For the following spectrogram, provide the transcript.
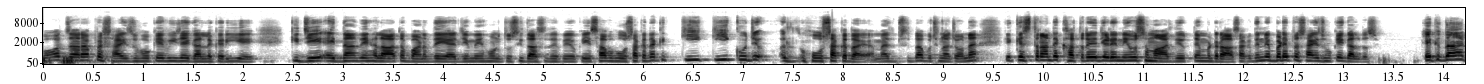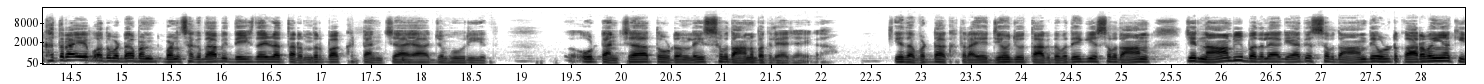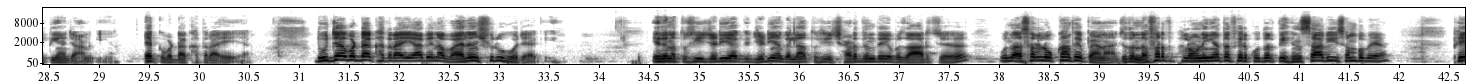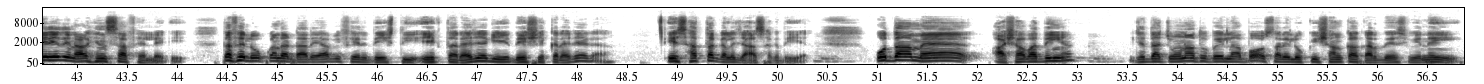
ਬਹੁਤ ਜ਼ਿਆਦਾ ਪ੍ਰੈਸਾਈਜ਼ ਹੋ ਕੇ ਵੀ ਜੇ ਗੱਲ ਕਰੀਏ ਕਿ ਜੇ ਇਦਾਂ ਦੇ ਹਾਲਾਤ ਬਣਦੇ ਆ, ਜਿਵੇਂ ਹੁਣ ਤੁਸੀਂ ਦੱਸਦੇ ਪਏ ਹੋ ਕਿ ਇਹ ਸਭ ਹੋ ਸਕਦਾ ਕਿ ਕੀ ਕੀ ਕੁਝ ਹੋ ਸਕਦਾ ਆ। ਮੈਂ ਸਿੱਧਾ ਪੁੱਛਣਾ ਚਾਹੁੰਦਾ ਕਿ ਕਿਸ ਤਰ੍ਹਾਂ ਦੇ ਖਤਰੇ ਜਿਹੜੇ ਨੇ ਉਹ ਸਮਾਜ ਦੇ ਉੱਤੇ ਮੰਡਰਾ ਸਕਦੇ ਨੇ? ਬੜੇ ਪ੍ਰੈਸਾਈਜ਼ ਹੋ ਕੇ ਗੱਲ ਦੱਸੋ ਇੱਕ ਤਾਂ ਖਤਰਾ ਇਹ ਬਹੁਤ ਵੱਡਾ ਬਣ ਬਣ ਸਕਦਾ ਵੀ ਦੇਸ਼ ਦਾ ਜਿਹੜਾ ਧਰਮ ਨਿਰਪੱਖ ਢਾਂਚਾ ਆ, ਜਮਹੂਰੀਅਤ, ਉਹ ਢਾਂਚਾ ਤੋੜਨ ਲਈ ਸੰਵਿਧਾਨ ਬਦਲਿਆ ਜਾਏਗਾ। ਇਹਦਾ ਵੱਡਾ ਖਤਰਾ ਹੈ ਜਿਉਂ-ਜਿਉਂ ਤਾਕਤ ਵਧੇਗੀ ਸੰਵਿਧਾਨ ਜੇ ਨਾ ਵੀ ਬਦਲਿਆ ਗਿਆ ਤੇ ਸੰਵਿਧਾਨ ਦੇ ਉਲਟ ਕਾਰਵਾਈਆਂ ਕੀਤੀਆਂ ਜਾਣਗੀਆਂ। ਇੱਕ ਵੱਡਾ ਖਤਰਾ ਇਹ ਆ। ਦੂਜਾ ਵੱਡਾ ਖਤਰਾ ਇਹ ਆ ਵੀ ਇਹਨਾਂ ਵਾਇਲੈਂਸ ਸ਼ੁਰੂ ਹੋ ਜਾਏਗੀ। ਇਹਦੇ ਨਾਲ ਤੁਸੀਂ ਜਿਹੜੀਆਂ ਜਿਹੜੀਆਂ ਗੱਲਾਂ ਤੁਸੀਂ ਛੱਡ ਦਿੰਦੇ ਹੋ ਬਾਜ਼ਾਰ 'ਚ, ਉਹਦਾ ਅਸਰ ਲੋਕਾਂ ਤੇ ਪੈਣਾ। ਜਦੋਂ ਨਫ਼ਰਤ ਫੈਲਾਉਣੀ ਆ ਤਾਂ ਫਿਰ ਕੁਦਰਤੀ ਹਿੰਸਾ ਵੀ ਸੰਭਵ ਆ। ਫਿਰ ਇਹਦੇ ਨਾਲ ਹਿੰਸਾ ਫੈਲੇਗੀ। ਤਾਂ ਫਿਰ ਲੋਕਾਂ ਦਾ ਡਰ ਆ ਵੀ ਫਿਰ ਦੇਸ਼ ਦੀ ਏਕਤਾ ਰਹਿ ਜਾਏਗੀ, ਦੇਸ਼ ਇੱਕ ਰਹਿ ਜਾਏਗਾ। ਇਸ ਹੱਦ ਤੱਕ ਗੱਲ ਜਾ ਸਕਦੀ ਹੈ ਉਦਾਂ ਮੈਂ ਆਸ਼ਾਵਾਦੀ ਆ। ਜਿੱਦਾਂ ਚੋਣਾਂ ਤੋਂ ਪਹਿਲਾਂ ਬਹੁਤ ਸਾਰੇ ਲੋਕੀ ਸ਼ੰਕਾ ਕਰਦੇ ਸੀ ਵੀ ਨਹੀਂ,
